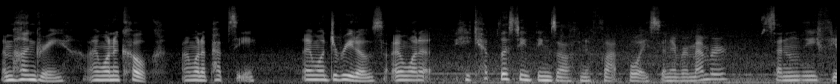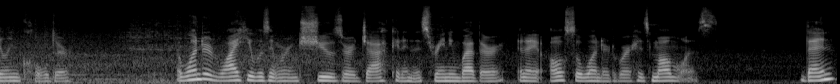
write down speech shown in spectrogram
I'm hungry. I want a Coke. I want a Pepsi. I want Doritos. I want a. He kept listing things off in a flat voice, and I remember suddenly feeling colder. I wondered why he wasn't wearing shoes or a jacket in this rainy weather, and I also wondered where his mom was. Then,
